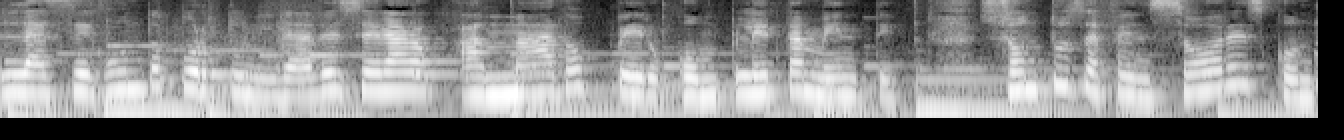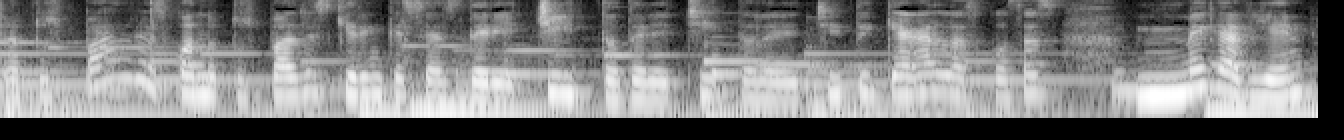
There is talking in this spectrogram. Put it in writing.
la segunda oportunidad de ser amado, pero completamente. Son tus defensores contra tus padres cuando tus padres quieren que seas derechito, derechito, derechito y que hagan las cosas mega bien.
